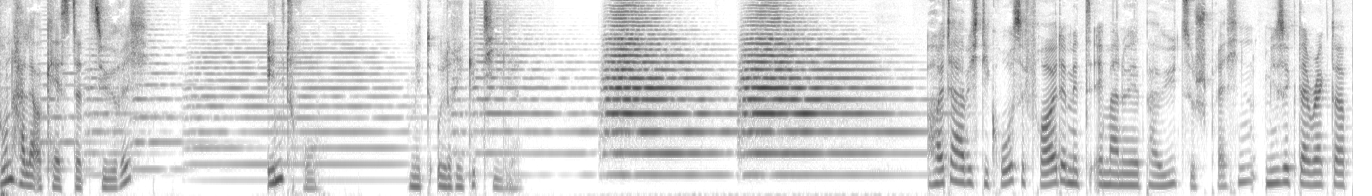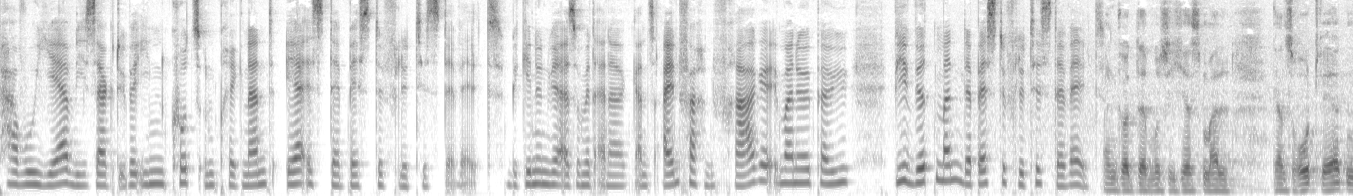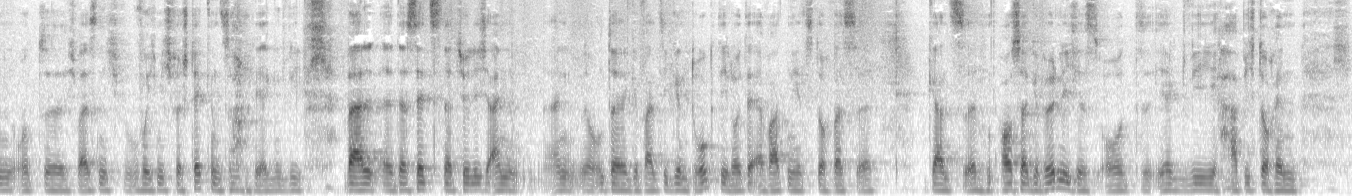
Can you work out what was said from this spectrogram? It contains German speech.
Tonhalle Orchester Zürich Intro mit Ulrike Thiele. Heute habe ich die große Freude, mit Emmanuel Pahü zu sprechen. Music Director Pavu Järvi sagt über ihn kurz und prägnant, er ist der beste Flötist der Welt. Beginnen wir also mit einer ganz einfachen Frage, Emmanuel Pahü. Wie wird man der beste Flötist der Welt? Mein Gott, da muss ich erst mal ganz rot werden und äh, ich weiß nicht, wo ich mich verstecken soll irgendwie, weil äh, das setzt natürlich einen, einen unter gewaltigen Druck. Die Leute erwarten jetzt doch was. Äh, ganz äh, Außergewöhnliches und irgendwie habe ich doch ein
